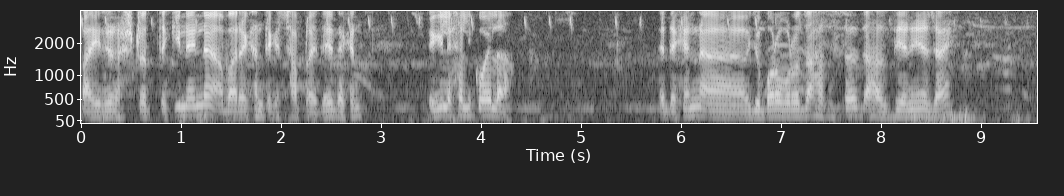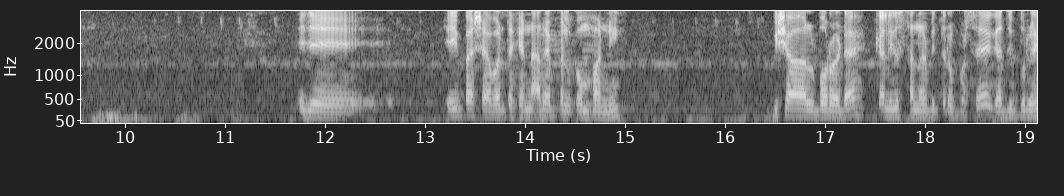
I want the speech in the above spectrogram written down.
বাইরের রাষ্ট্রতে কিনাই না, আবার এখান থেকে সাপ্লাই দেয়, দেখেন। এগুলো খালি কয়লা। এ দেখেন ওই যে বড় বড় জাহাজ আছে, জাহাজ দিয়ে নিয়ে যায়। এই যে এই পাশে আবার দেখেন আর কোম্পানি বিশাল বড় এটা কালিগুস্তানের ভিতরে পড়ছে, গাজীপুরে।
